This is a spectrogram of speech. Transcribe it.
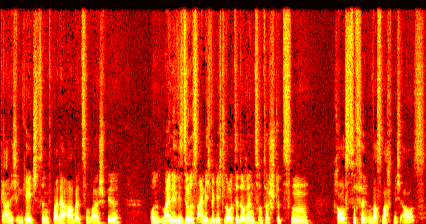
gar nicht engaged sind bei der Arbeit zum Beispiel. Und meine Vision ist eigentlich wirklich, Leute darin zu unterstützen, rauszufinden, was macht mich aus.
